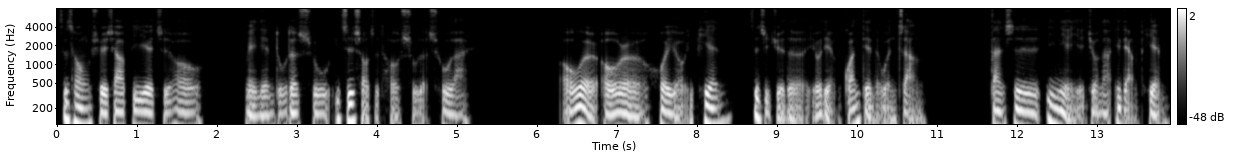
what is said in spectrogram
自从学校毕业之后，每年读的书一只手指头数得出来。偶尔偶尔会有一篇自己觉得有点观点的文章，但是一年也就那一两篇。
